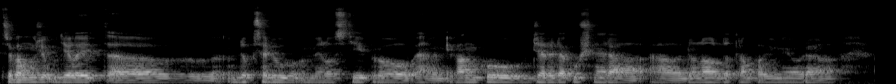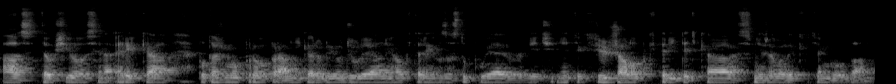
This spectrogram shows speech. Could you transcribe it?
třeba může udělit uh, dopředu milosti pro, já nevím, Ivanku, Jareda Kushnera, Donalda Trumpa juniora, a z dalšího syna Erika, potažmo pro právníka Rodio Giulianiho, který ho zastupuje ve většině těch žalob, který teďka směřovaly k těm volbám.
